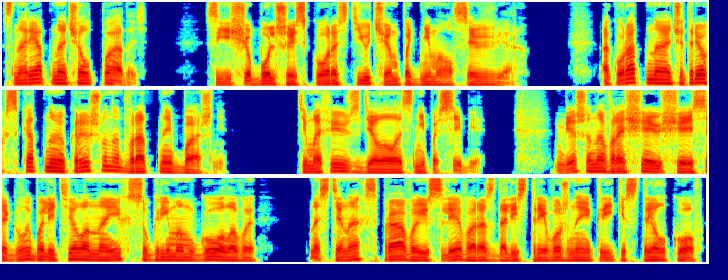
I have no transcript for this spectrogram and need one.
Снаряд начал падать с еще большей скоростью, чем поднимался вверх. Аккуратно на четырехскатную крышу надвратной башни. Тимофею сделалось не по себе. Бешено вращающаяся глыба летела на их с угримом головы. На стенах справа и слева раздались тревожные крики стрелков.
